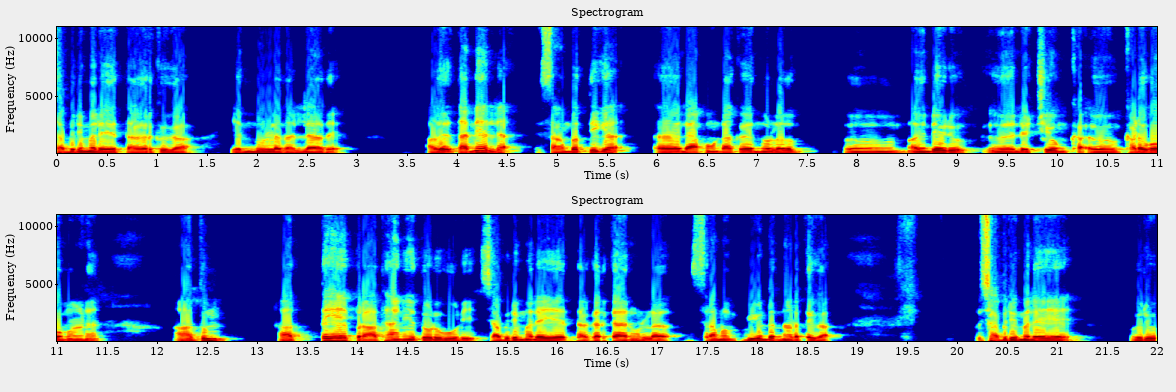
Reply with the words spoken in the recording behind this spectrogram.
ശബരിമലയെ തകർക്കുക എന്നുള്ളതല്ലാതെ അത് തന്നെയല്ല സാമ്പത്തിക ലാഭം ഉണ്ടാക്കുക എന്നുള്ളതും അതിന്റെ ഒരു ലക്ഷ്യവും ഘടകവുമാണ്. അതും അത്തേ പ്രാധാന്യത്തോടു കൂടി ശബരിമലയെ തകർക്കാനുള്ള ശ്രമം വീണ്ടും നടത്തുക. ശബരിമലയെ ഒരു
